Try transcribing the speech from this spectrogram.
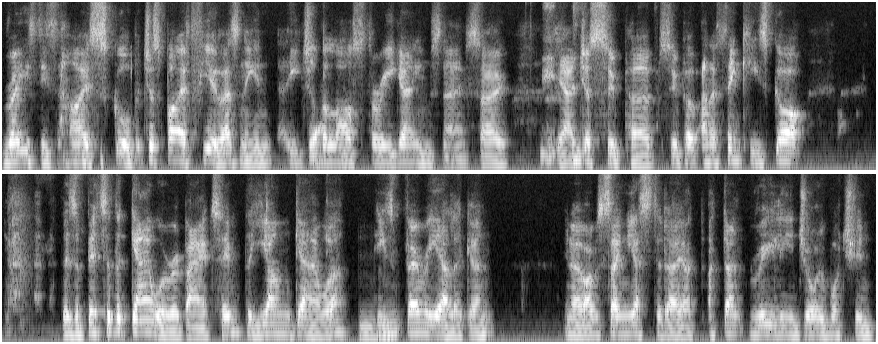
raised his highest score, but just by a few, hasn't he, in each of the last three games now? So, yeah, just superb, superb. And I think he's got. There's a bit of the Gower about him, the young Gower. Mm-hmm. He's very elegant. You know, I was saying yesterday, I, I don't really enjoy watching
